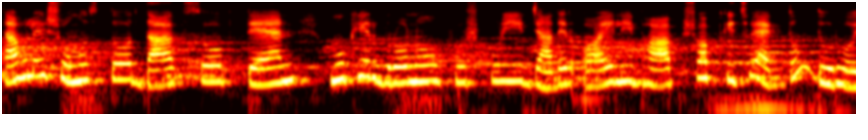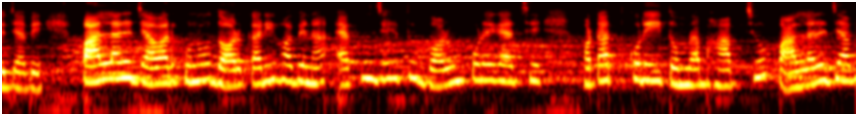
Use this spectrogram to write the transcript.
তাহলে সমস্ত দাগ, সোপ, ট্যান, মুখের ব্রণ, ফুসকুড়ি, যাদের অয়েলি ভাব সব কিছু একদম দূর হয়ে যাবে। পার্লারে যাওয়ার কোনো দরকারই হবে না। এখন যেহেতু গরম পড়ে গেছে, হঠাৎ করেই তোমরা ভাবছ পার্লারে যাব?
